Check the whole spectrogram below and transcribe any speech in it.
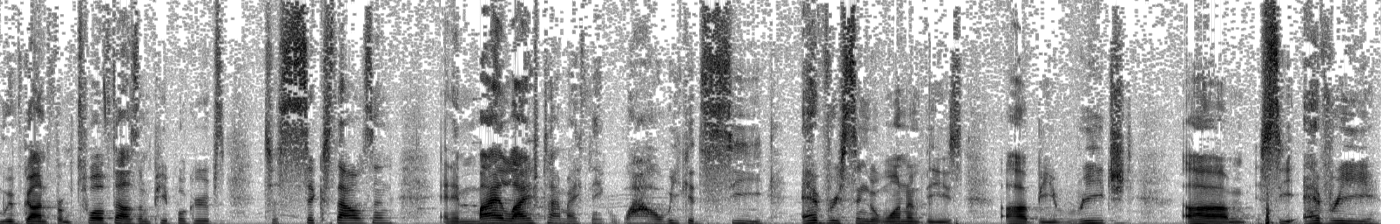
We've gone from 12,000 people groups to 6,000. And in my lifetime, I think, wow, we could see every single one of these uh, be reached. Um, see every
